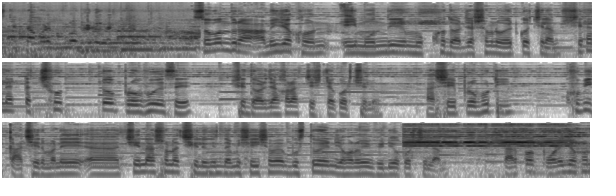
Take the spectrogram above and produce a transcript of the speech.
স্কিপ না করে পুরো ভিডিও দেখতে থাকো। সো বন্ধুরা আমি যখন এই মন্দিরের মুখ্য দরজার সামনে ওয়েট করছিলাম সেখানে একটা ছোট্ট প্রভু এসে সে দরজা খোলার চেষ্টা করছিল। আর সেই প্রভুটি খুবই কাছের মানে চেনাশোনা ছিল, কিন্তু আমি সেই সময় বুঝতে পারিনি যখন আমি ভিডিও করছিলাম। তারপর পরে যখন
